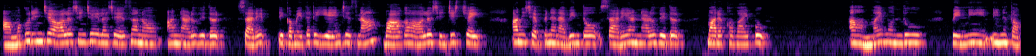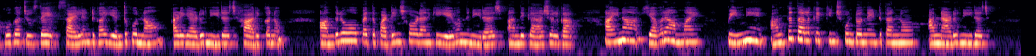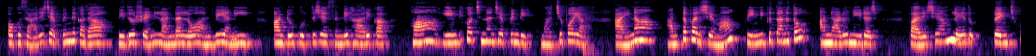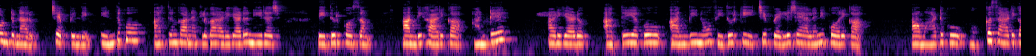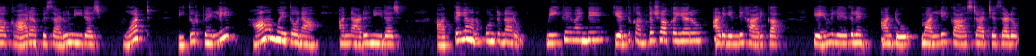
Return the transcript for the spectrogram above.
అమ్మ గురించి ఆలోచించే ఇలా చేశాను అన్నాడు విదుర్. సరే ఇక మీదట ఏం చేసినా బాగా ఆలోచించి చెయ్యి అని చెప్పిన నవీన్తో సరే అన్నాడు విదుర్. మరొక వైపు ఆ అమ్మాయి ముందు పిన్ని నిన్ను తక్కువగా చూస్తే సైలెంట్గా ఎందుకున్నావు? అడిగాడు నీరజ్ హారికను. అందులో పెద్ద పట్టించుకోవడానికి ఏముంది నీరజ్? అంది క్యాజువల్గా. అయినా ఎవరా అమ్మాయి? పిన్ని అంత తలకెక్కించుకుంటుందేంటి తన్ను? అన్నాడు నీరజ్. ఒకసారి చెప్పింది కదా విదుర్ ఫ్రెండ్ లండన్లో అన్వి అని అంటూ గుర్తు చేసింది హారిక. హా ఇంటికి వచ్చిందని చెప్పింది. మర్చిపోయా. అయినా అంత పరిచయమా పిన్నికి తనతో? అన్నాడు నీరజ్. పరిచయం లేదు. పెంచుకుంటున్నారు చెప్పింది. ఎందుకు? అర్థం కానట్లుగా అడిగాడు నీరజ్. పితుర్ కోసం. అంది హారిక. అంటే? అడిగాడు. అత్తయ్యకు అన్విను విదుర్కి ఇచ్చి పెళ్ళి చేయాలని కోరిక. ఆ మాటకు ఒక్కసారిగా కారు ఆపేశాడు నీరజ్. వాట్? విదుర్ పెళ్ళి? ఆ అమ్మాయితోనా? అన్నాడు నీరజ్. అత్తయ్య అనుకుంటున్నారు. మీకేమైంది? ఎందుకు అంత షాక్ అయ్యారు? అడిగింది హారిక. ఏమీ లేదులే అంటూ మళ్ళీ కార్ స్టార్ట్ చేశాడు.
